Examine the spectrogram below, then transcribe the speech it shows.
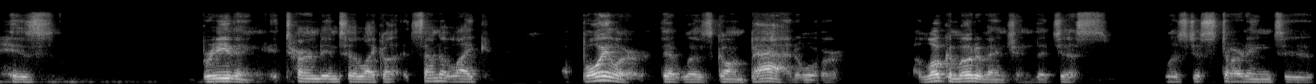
his breathing, it turned into like a, it sounded like a boiler that was gone bad or a locomotive engine that just was just starting to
